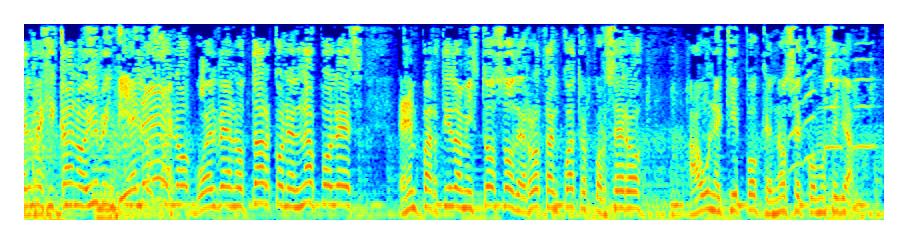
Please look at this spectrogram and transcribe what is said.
el mexicano Irving Chucky. Lozano vuelve a anotar con el Nápoles. En partido amistoso derrotan 4 por 0 a un equipo que no sé cómo se llama.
